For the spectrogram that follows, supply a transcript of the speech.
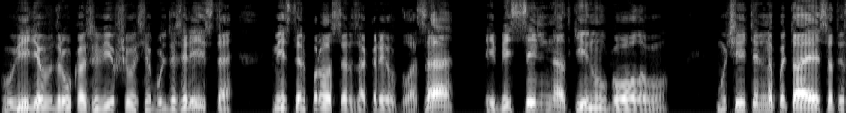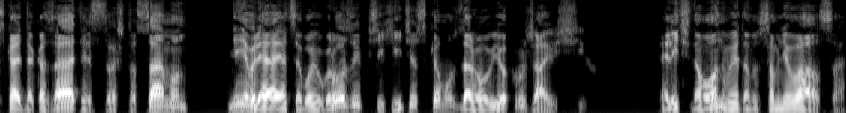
Увидев вдруг оживившегося бульдозериста, мистер Проссер закрыл глаза и бессильно откинул голову, мучительно пытаясь отыскать доказательства, что сам он не является собой угрозой психическому здоровью окружающих. Лично он в этом сомневался.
